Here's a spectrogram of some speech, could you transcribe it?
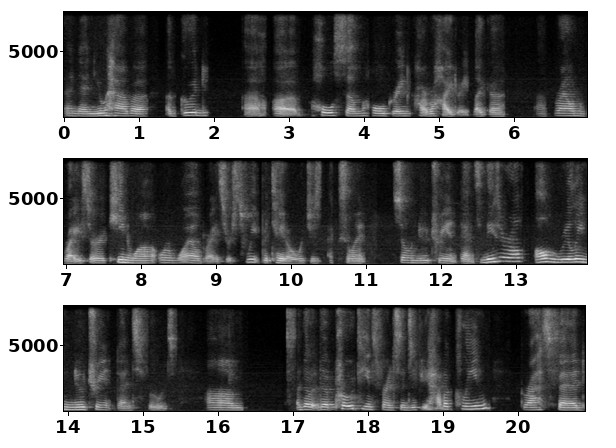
And then you have a, a good uh, wholesome whole grain carbohydrate like a, a brown rice or a quinoa or wild rice or sweet potato which is excellent so nutrient dense. And these are all, all really nutrient dense foods. Um, the, the proteins, for instance, if you have a clean grass fed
